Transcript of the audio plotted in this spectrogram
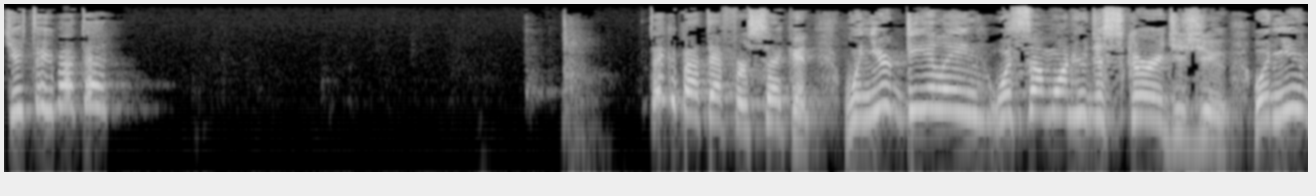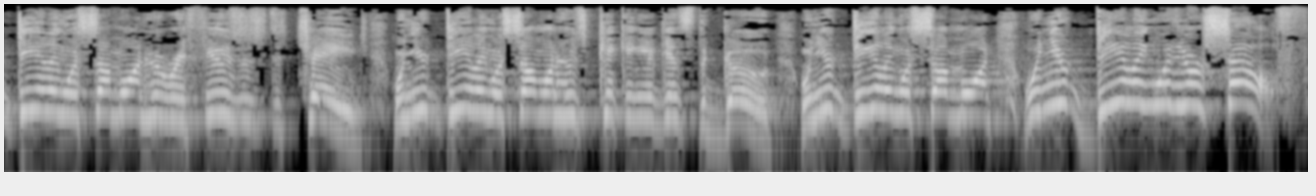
Do you think about that? Think about that for a second. When you're dealing with someone who discourages you, when you're dealing with someone who refuses to change, when you're dealing with someone who's kicking against the goad, when you're dealing with someone, when you're dealing with yourself,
